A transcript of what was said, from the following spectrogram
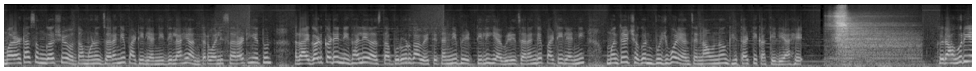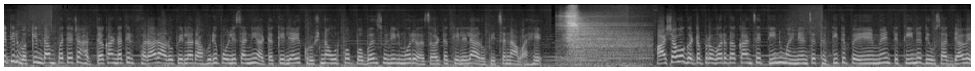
मराठा संघर्ष योद्धा म्हणून जरंगे पाटील यांनी दिला आहे. अंतरवाली सराठी येथून रायगडकडे निघाले असता बुरुडगाव येथे त्यांनी भेट दिली. यावेळी जरंगे पाटील यांनी मंत्री छगन भुजबळ यांचे नाव न घेता टीका केली आहे. राहुरी येथील वकील दाम्पत्याच्या हत्याकांडातील फरार आरोपीला राहुरी पोलिसांनी अटक केली आहे. कृष्णा उर्फ बबन सुनील मोरे असं अटक केलेल्या आरोपीचं नाव आहे. आशा व गटप्रवर्तकांचे तीन महिन्यांचे थकीत पेमेंट तीन दिवसात द्यावे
